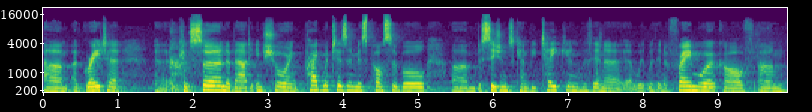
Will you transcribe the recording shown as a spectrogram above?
um, a greater uh, concern about ensuring pragmatism is possible, um, decisions can be taken within a, uh, within a framework of um,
